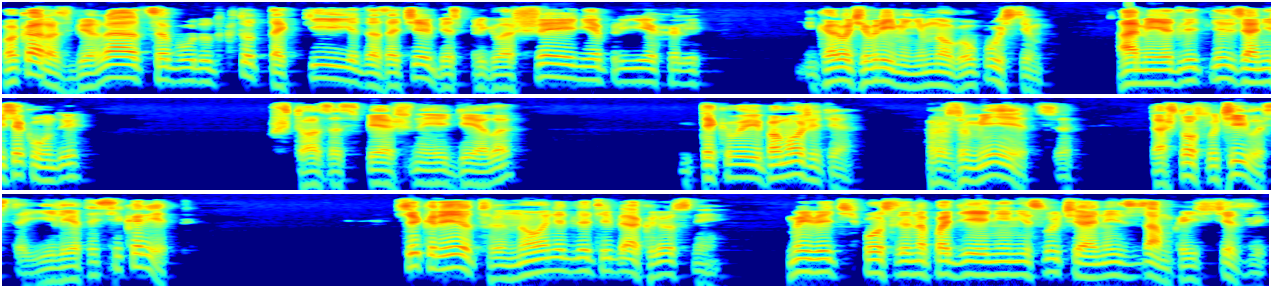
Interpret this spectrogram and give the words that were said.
пока разбираться будут, кто такие, да зачем без приглашения приехали. Короче, времени много упустим, а медлить нельзя ни секунды. Что за спешное дело? Так вы поможете? Разумеется. Да что случилось-то? Или это секрет? Секрет, но не для тебя, крестный. Мы ведь после нападения не случайно из замка исчезли.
